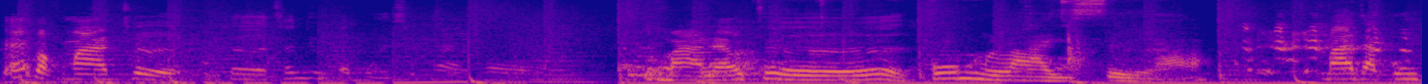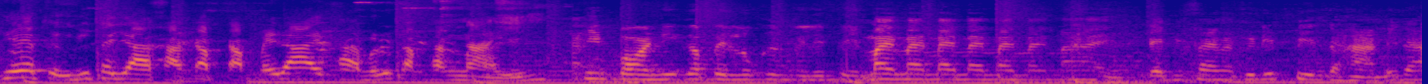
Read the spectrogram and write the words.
แม่บอกมาเถอะเธอฉันอยู่กับหมวยชิพาพรมาแล้วเธอกุ้งลายเสือ มาจากกรุงเทพถึงอยุธยาขากลับกลับไม่ได้ค่ะไม่รู้กลับทางไหน พี่บอยนี่ก็เป็นลูกครึ่งฟิลิปปินส์ไม่ไม่ไม่ไม่ไม่ไม่ไม่เดบิแฟนเป็นฟิลิปปินส์แต่หาไม่ได้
